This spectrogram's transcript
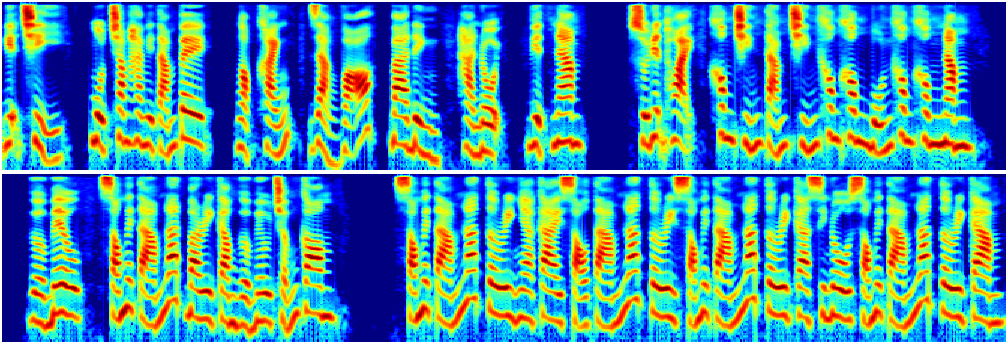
Địa chỉ 128P, Ngọc Khánh, Giảng Võ, Ba Đình, Hà Nội, Việt Nam. Số điện thoại 0989004005. Gmail 68 latbaricam gmail.com 68 Lottery Nha Cai 68 Lottery 68 Lottery Casino 68 Lottery Cam.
